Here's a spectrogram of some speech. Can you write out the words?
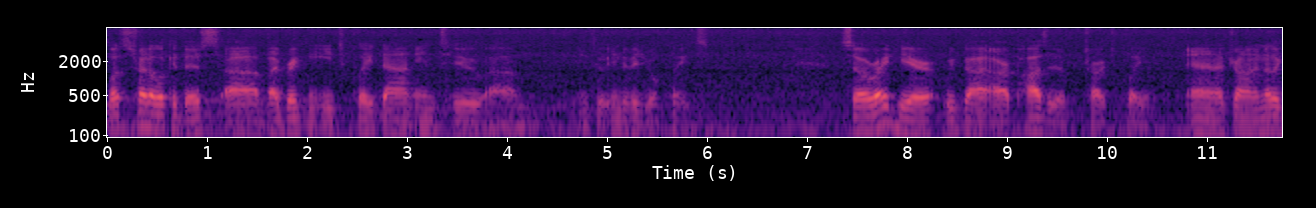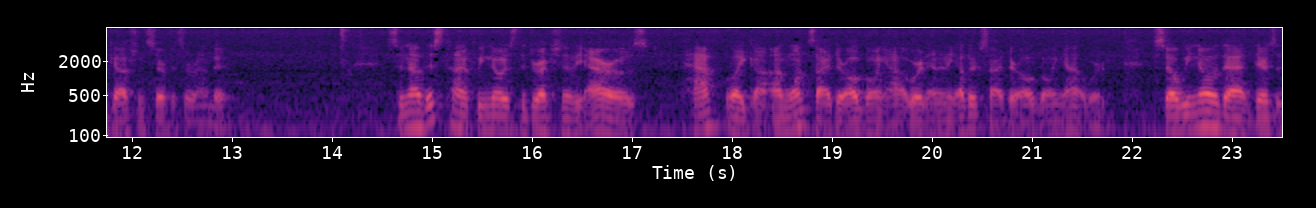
let's try to look at this uh, by breaking each plate down into, um, into individual plates. So right here, we've got our positive charge plate, and I've drawn another Gaussian surface around it. So now this time, if we notice the direction of the arrows, half like uh, on one side they're all going outward, and on the other side they're all going outward. So we know that there's a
